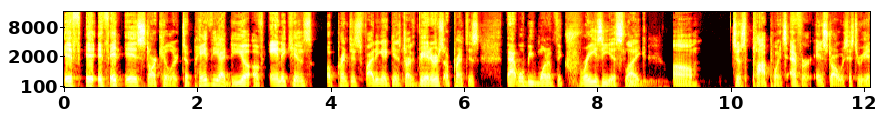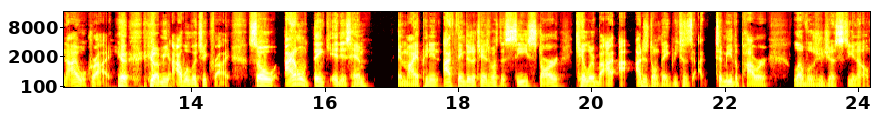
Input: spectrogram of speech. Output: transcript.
if if it is Star Killer to paint the idea of Anakin's apprentice fighting against Darth Vader's apprentice, that will be one of the craziest like um just plot points ever in Star Wars history, and I will cry. you know what I mean? I will legit cry. So I don't think it is him in my opinion. I think there's a chance for us to see Star Killer, but I, I, I just don't think because uh, to me the power levels are just you know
